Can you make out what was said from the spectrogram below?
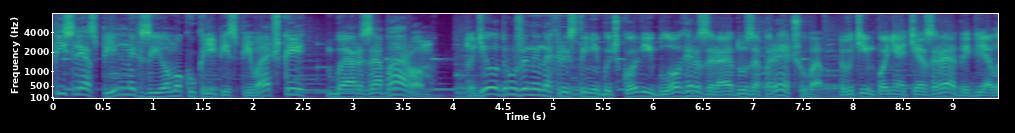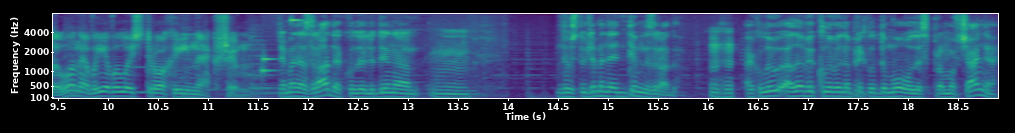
після спільних зйомок у кліпі співачки Бар за баром. Тоді одружений на Христині Бичковій блогер зраду заперечував. Втім, поняття зради для Леона виявилось трохи інакшим. Для мене зрада, коли людина. м, Ну, для мене інтимна зрада. А коли, але ви, коли ви, наприклад, домовились про мовчання,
